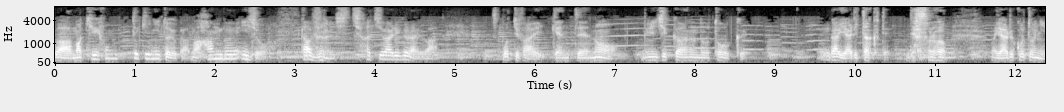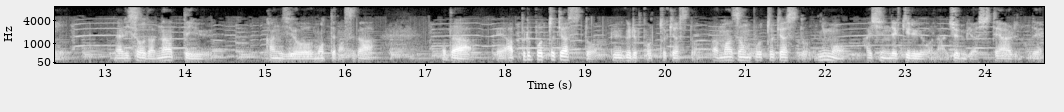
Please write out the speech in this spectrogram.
は、まあ基本的にというか、まあ半分以上、多分7、8割ぐらいは、Spotify 限定のミュージックトークがやりたくて、で、それをやることになりそうだなっていう感じを持ってますが、ただ、え Apple Podcast、Google Podcast、Amazon Podcast にも配信できるような準備はしてあるので、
